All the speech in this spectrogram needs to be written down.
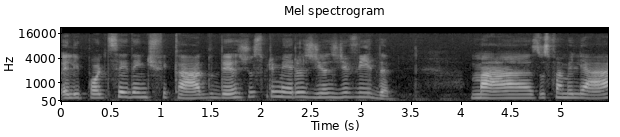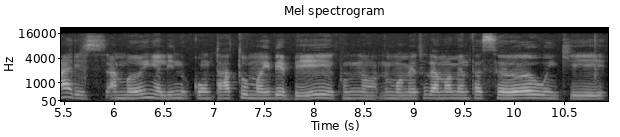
ele pode ser identificado desde os primeiros dias de vida. Mas os familiares, a mãe ali no contato mãe-bebê, no, momento da amamentação, em que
